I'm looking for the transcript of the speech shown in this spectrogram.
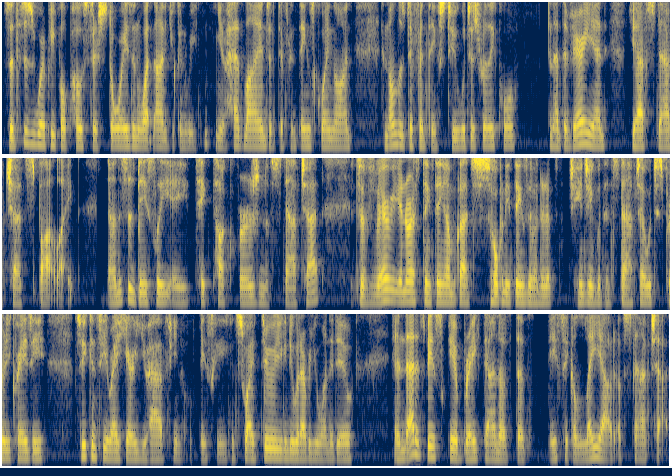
So this is where people post their stories and whatnot. You can read you know headlines of different things going on and all those different things too which is really cool. And at the very end you have snapchat spotlight. Now this is basically a tiktok version of snapchat. It's a very interesting thing. I'm glad so many things have ended up changing within snapchat which is pretty crazy. So you can see right here you have you know basically you can swipe through you can do whatever you want to do. And that is basically a breakdown of the basic layout of snapchat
